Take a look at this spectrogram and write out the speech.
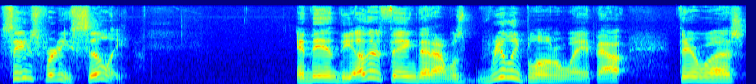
seems pretty silly. And then the other thing that I was really blown away about, there was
